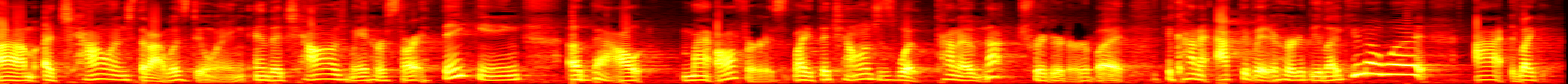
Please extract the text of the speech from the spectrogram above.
um, a challenge that I was doing. And the challenge made her start thinking about my offers. Like the challenge is what kind of not triggered her, but it kind of activated her to be like, you know what? I like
